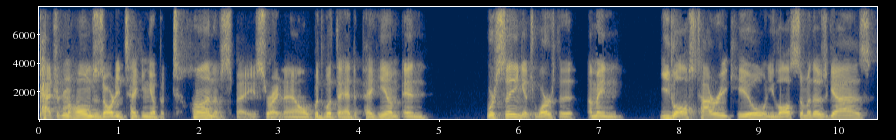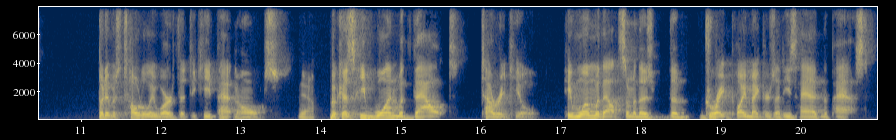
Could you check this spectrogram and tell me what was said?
Patrick Mahomes is already taking up a ton of space right now with what they had to pay him, and we're seeing it's worth it. I mean, you lost Tyreek Hill and you lost some of those guys, but it was totally worth it to keep Pat Mahomes. Yeah. Because he won without Tyreek Hill. He won without some of those the great playmakers that he's had in the past.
